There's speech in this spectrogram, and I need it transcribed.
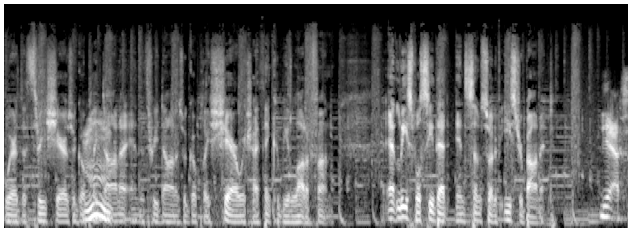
where the three Chers would go play mm. Donna and the three Donnas would go play Cher, which I think could be a lot of fun. At least we'll see that in some sort of Easter bonnet. Yes,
